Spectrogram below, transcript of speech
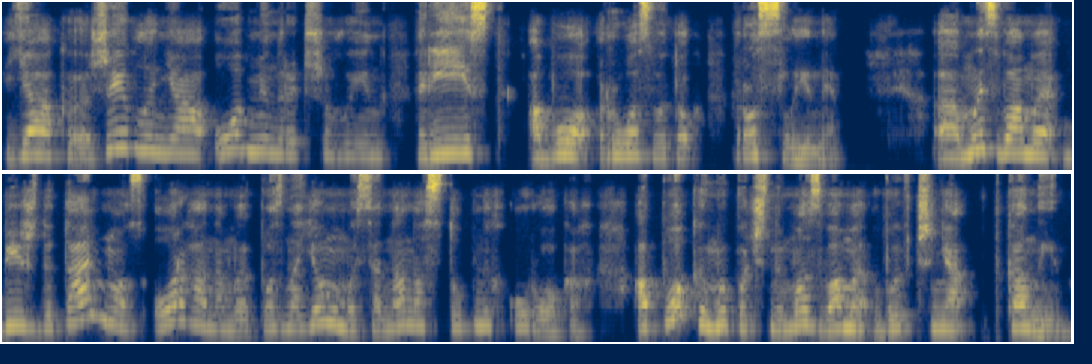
як живлення, обмін речовин, ріст або розвиток рослини. Е, Ми з вами більш детально з органами познайомимося на наступних уроках, а поки ми почнемо з вами вивчення тканин.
